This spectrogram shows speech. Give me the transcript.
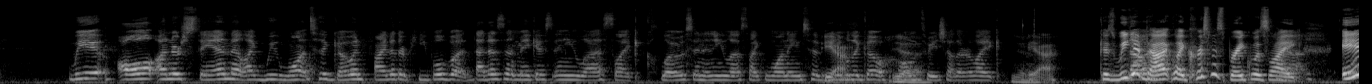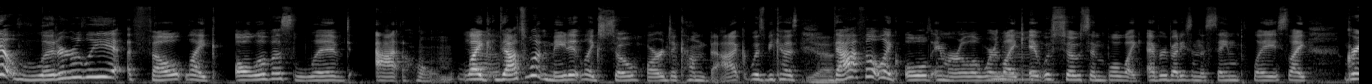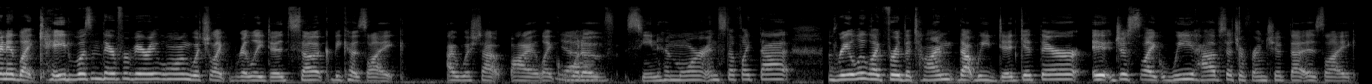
we all understand that like we want to go and find other people but that doesn't make us any less like close and any less like wanting to be able to go home Yeah. to each other like Yeah. Yeah. Cause we get back like Christmas break was like yeah. it literally felt like all of us lived at home. Like that's what made it like so hard to come back was because Yeah. that felt like old Amarillo where Mm-hmm. like it was so simple, like everybody's in the same place. Like granted like Cade wasn't there for very long, which like really did suck because like I wish that I like Yeah. would have seen him more and stuff like that. Really like for the time that we did get there, it just like we have such a friendship that is like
